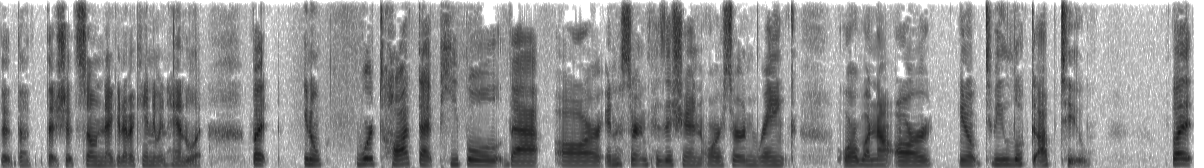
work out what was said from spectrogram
that, that, that shit's so negative, I can't even handle it. But, you know, we're taught that people that are in a certain position or a certain rank or whatnot are, you know, to be looked up to. But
